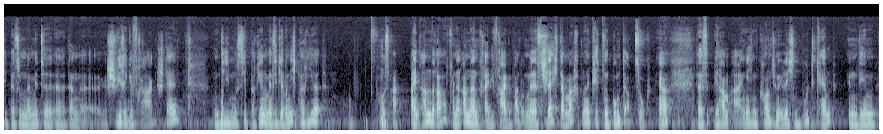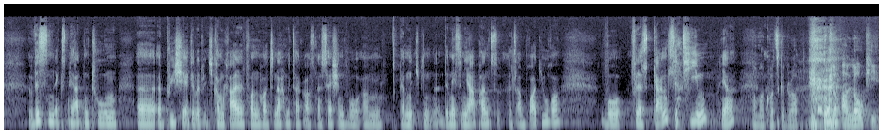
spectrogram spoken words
die Person in der Mitte, äh, dann äh, schwierige Fragen stellen und die muss sie parieren. Wenn sie die aber nicht pariert, muss ein anderer von den anderen drei die Frage beantworten. Und wenn er es schlechter macht, ne, kriegt es einen Punktabzug. Ja? Das heißt, wir haben eigentlich einen kontinuierlichen Bootcamp, in dem Wissen, Expertentum äh, appreciated wird. Ich komme gerade von heute Nachmittag aus einer Session, wo ähm, haben, ich bin demnächst in Japan als Award-Juror wo für das ganze Team, ja. Nochmal kurz gedroppt. Low key.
